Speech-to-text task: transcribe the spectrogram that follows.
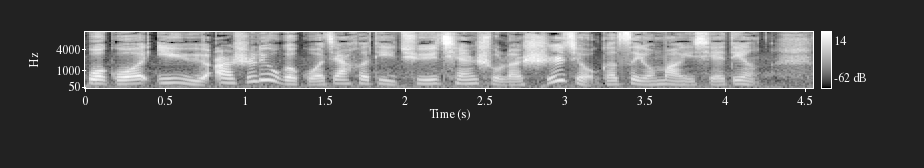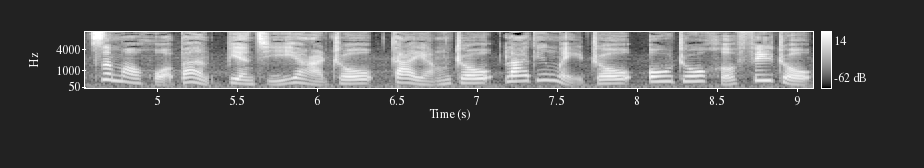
我国已与二十六个国家和地区签署了十九个自由贸易协定，自贸伙伴遍及亚洲、大洋洲、拉丁美洲、欧洲和非洲。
